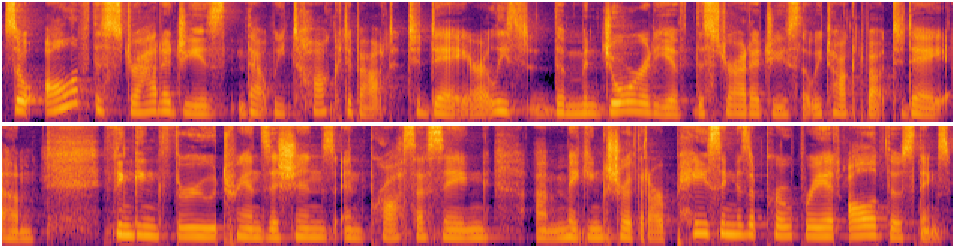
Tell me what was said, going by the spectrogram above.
So, all of the strategies that we talked about today, or at least the majority of the strategies that we talked about today, um, thinking through transitions and processing, um, making sure that our pacing is appropriate, all of those things.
